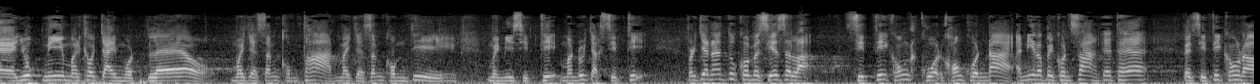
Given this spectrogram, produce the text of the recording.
แต่ยุคนี้มันเข้าใจหมดแล้ว ไม่ใช่สังคมทาสไม่ใช่สังคมที่ไม่มีสิทธิ มันรู้จักสิทธิ เพราะฉะนั้นทุกคนมาเสียสละสิทธิของควรของควรได้ อันนี้เราเป็นคนสร้างแท้ๆเป็นสิทธิของเรา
